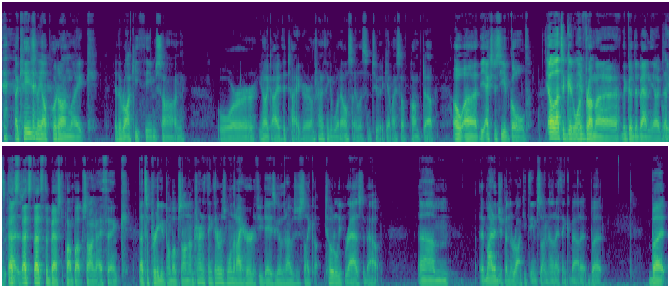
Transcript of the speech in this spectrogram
occasionally, I'll put on like the Rocky theme song, or you know, like Eye of the Tiger. I'm trying to think of what else I listen to to get myself pumped up. Oh, uh, the Ecstasy of Gold Oh, that's a good one. from uh, the Good, the Bad, and the Ugly. That's- That's that that's is- that's, that's the best pump up song I think. That's a pretty good pump up song. I'm trying to think. There was one that I heard a few days ago that I was just like totally razzed about. Um, it might have just been the Rocky theme song now that I think about it, but but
